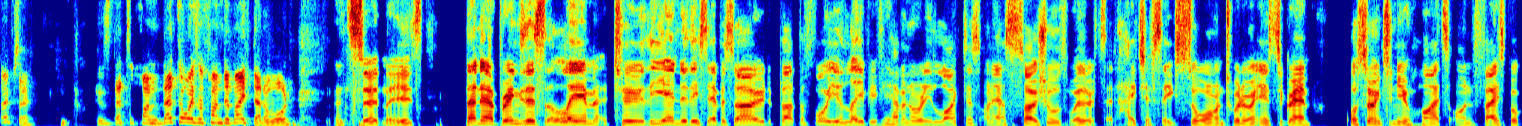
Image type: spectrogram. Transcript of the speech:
Hope so. Because that's a fun that's always a fun debate, that award. It certainly is. That now brings us, Liam, to the end of this episode. But before you leave, if you haven't already liked us on our socials, whether it's at HFC Soar on Twitter and Instagram or Soaring to New Heights on Facebook,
